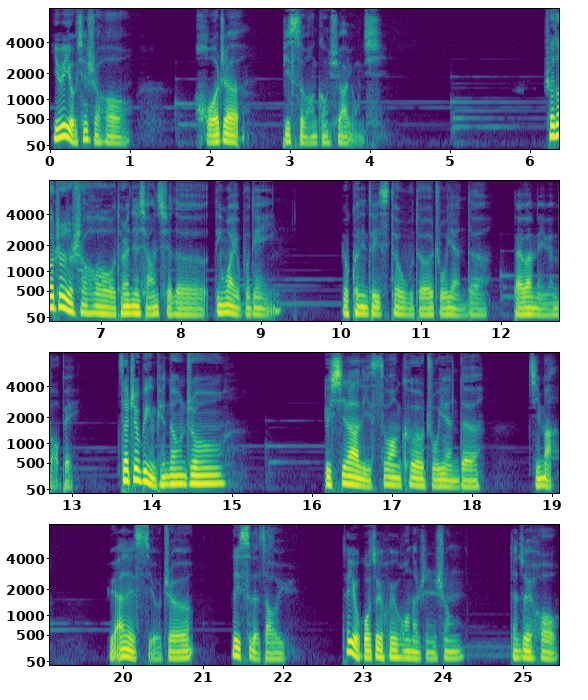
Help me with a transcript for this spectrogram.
因为有些时候活着比死亡更需要勇气。说到这的时候，我突然间想起了另外一部电影，由克林特·伊斯特伍德主演的《百万美元宝贝》。在这部影片当中，由希拉里·斯旺克主演的吉玛与爱丽丝有着。类似的遭遇，他有过最辉煌的人生，但最后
